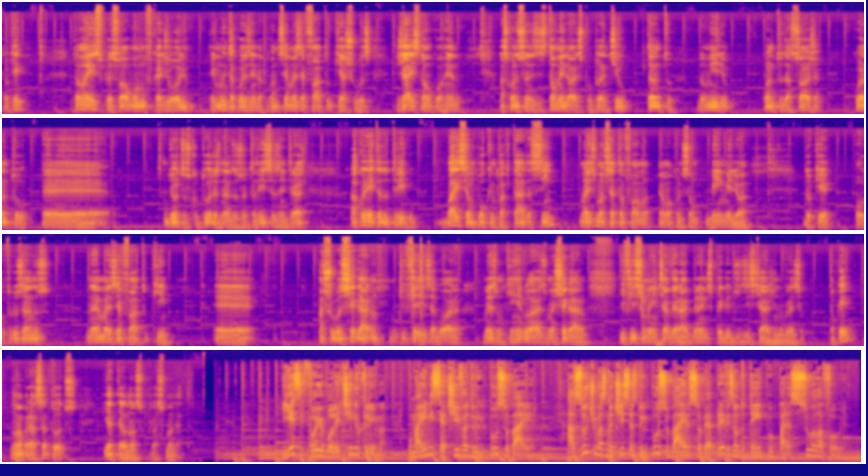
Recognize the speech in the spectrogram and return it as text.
Tá ok? Então é isso, pessoal. Vamos ficar de olho. Tem muita coisa ainda para acontecer, mas é fato que as chuvas já estão ocorrendo. As condições estão melhores para o plantio, tanto do milho, quanto da soja, quanto é, de outras culturas, né, das hortaliças, entre as. A colheita do trigo vai ser um pouco impactada, sim, mas de uma certa forma é uma condição bem melhor do que outros anos, né? Mas é fato que é, as chuvas chegaram de vez agora, mesmo que irregulares, mas chegaram. Dificilmente haverá grandes períodos de estiagem no Brasil. Ok? Um abraço a todos e até o nosso próximo data. E esse foi o Boletim do Clima, uma iniciativa do Impulso Bayer. As últimas notícias do Impulso Bayer sobre a previsão do tempo para sua lavoura.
